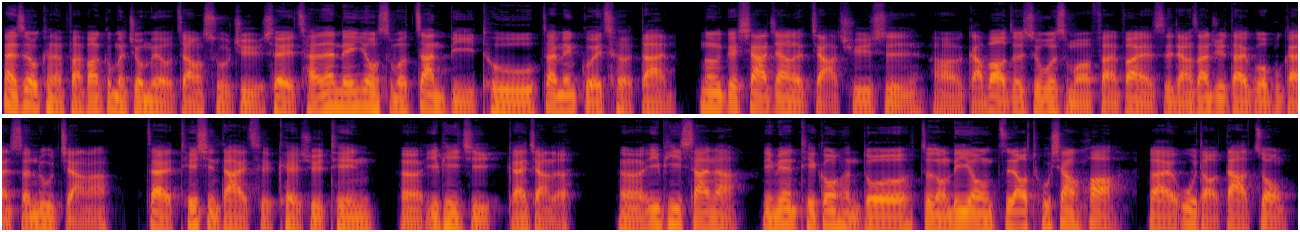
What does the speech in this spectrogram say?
那也是有可能反方根本就没有这样数据，所以才在那边用什么占比图在那边鬼扯淡，弄一个下降的假趋势啊，搞不好这是为什么反方也是两三句带过，不敢深入讲啊。再提醒大家一次，可以去听呃 EP 几刚才讲的。呃，EP 三啊，里面提供很多这种利用资料图像化来误导大众。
